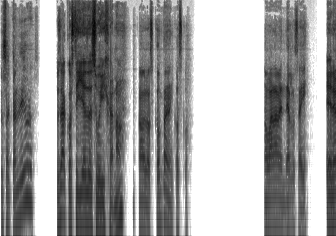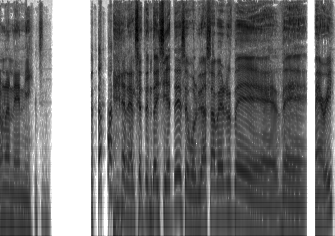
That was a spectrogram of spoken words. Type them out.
te sacan libros. O sea, costillas de su hija, ¿no? No, los compran en Costco. No van a venderlos ahí. Era una neni. en el 77 se volvió a saber de, de Mary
